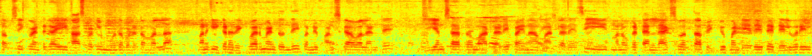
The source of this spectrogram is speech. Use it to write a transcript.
సబ్సిక్వెంట్గా ఈ హాస్పిటల్ మూతపడటం వల్ల మనకి ఇక్కడ రిక్వైర్మెంట్ ఉంది. కొన్ని ఫండ్స్ కావాలంటే జిఎం సార్తో మాట్లాడి పైన మాట్లాడేసి మనం ఒక ten lakhs worth of equipment ఏదైతే డెలివరీలు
